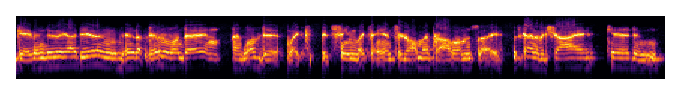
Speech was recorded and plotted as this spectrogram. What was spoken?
gave into the idea and ended up doing it one day, and I loved it. Like it seemed like the answer to all my problems. I was kind of a shy kid, and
